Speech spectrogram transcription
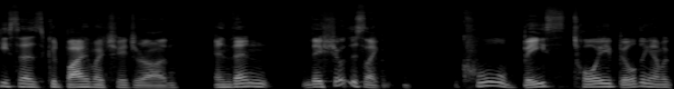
he says goodbye, my on. And then they show this like cool base toy building. I'm like,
